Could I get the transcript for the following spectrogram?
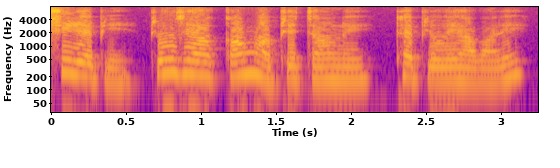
ရှိတဲ့ပြင်ပြောစရာကောင်းမှဖြစ်ကြောင်းလည်းထပ်ပြောရပါတယ်။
